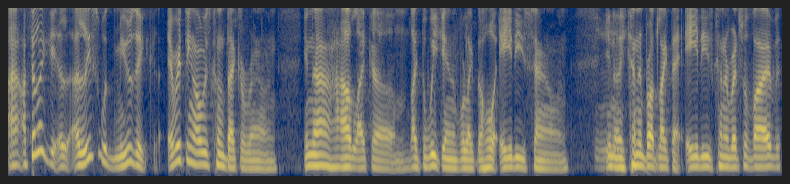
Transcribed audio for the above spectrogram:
I, I feel like uh, at least with music, everything always comes back around. You know how like um like the Weeknd for like the whole '80s sound. You know, he kind of brought like that '80s kind of retro vibe,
